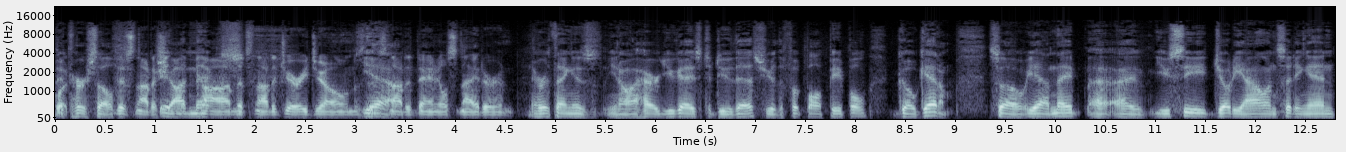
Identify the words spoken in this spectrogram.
put herself. That's not a Shad. Khan. That's not a Jerry Jones. That's not a Daniel Snyder. And Her thing is, you know, I hired you guys to do this. You're the football people. Go get them. So yeah, and they, uh, I, you see Jody Allen sitting in.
